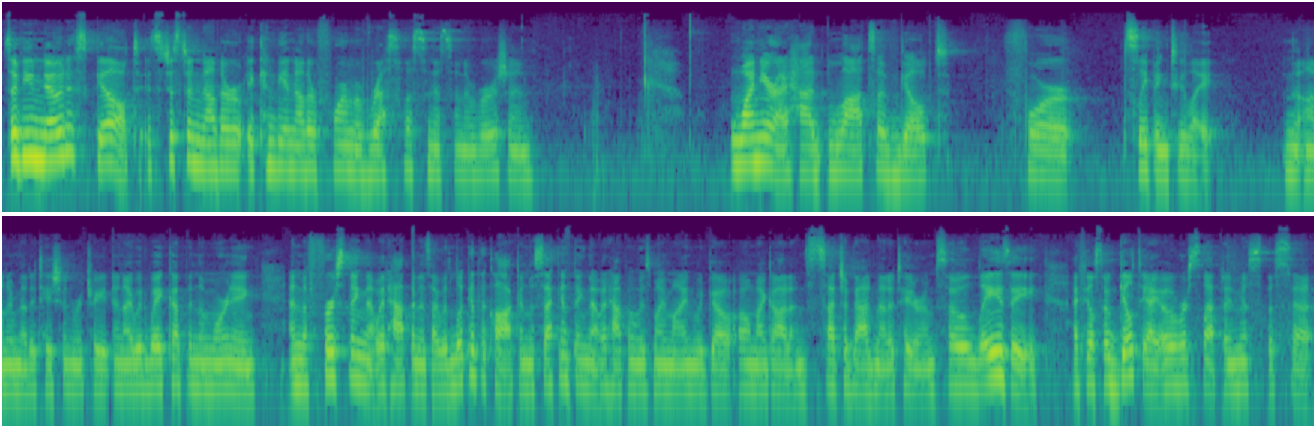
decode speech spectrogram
So if you notice guilt it's just another it can be another form of restlessness and aversion. One year i had lots of guilt for sleeping too late on a meditation retreat. And I would wake up in the morning, and the first thing that would happen is I would look at the clock, and the second thing that would happen was my mind would go, Oh my God, I'm such a bad meditator. I'm so lazy. I feel so guilty. I overslept. I missed the sit.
